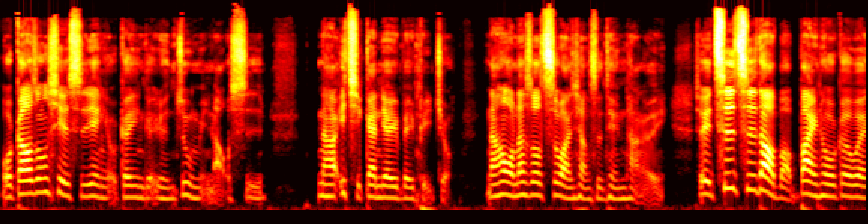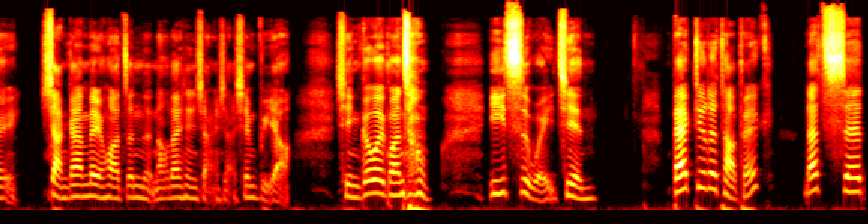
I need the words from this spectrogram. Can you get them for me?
我高中谢师宴有跟一个原住民老师，然后一起干掉一杯啤酒。然后我那时候吃完想吃天堂而已，所以吃吃到饱，拜托各位想干杯的话，真的脑袋先想一下，先不要，请各位观众以此为鉴。Back to the topic, let's set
